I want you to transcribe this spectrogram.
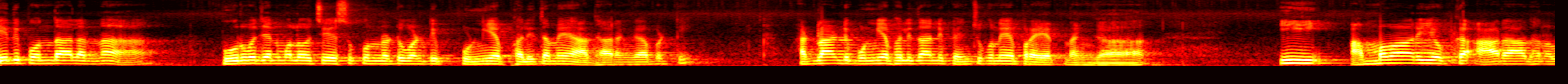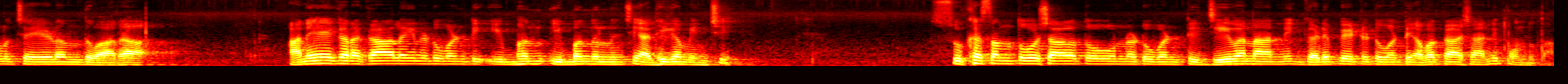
ఏది పొందాలన్నా పూర్వజన్మలో చేసుకున్నటువంటి పుణ్య ఫలితమే ఆధారం కాబట్టి అట్లాంటి పుణ్య ఫలితాన్ని పెంచుకునే ప్రయత్నంగా ఈ అమ్మవారి యొక్క ఆరాధనలు చేయడం ద్వారా అనేక రకాలైనటువంటి ఇబ్బంది ఇబ్బందుల నుంచి అధిగమించి సుఖ సంతోషాలతో ఉన్నటువంటి జీవనాన్ని గడిపేటటువంటి అవకాశాన్ని పొందుతాం.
